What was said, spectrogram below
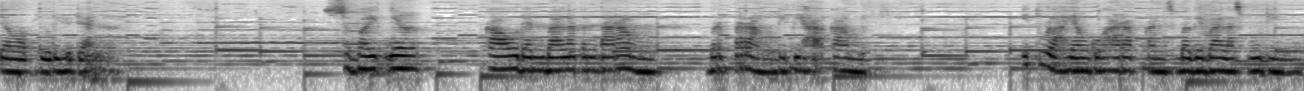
Jawab Duryudana. Sebaiknya kau dan bala tentaramu berperang di pihak kami Itulah yang kuharapkan sebagai balas budimu.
